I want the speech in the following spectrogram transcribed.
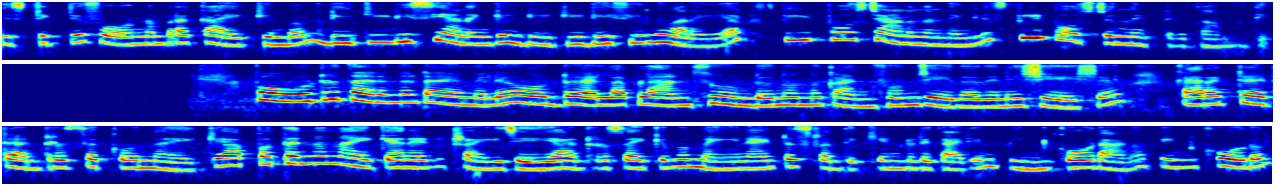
ഡിസ്ട്രിക്റ്റ് ഫോൺ നമ്പറൊക്കെ അയക്കുമ്പം ഡി ടി ഡി സി ആണെങ്കിൽ ഡി ടി ഡി സി എന്ന് പറയുക സ്പീഡ് പോസ്റ്റ് ആണെന്നുണ്ടെങ്കിൽ സ്പീഡ് പോസ്റ്റ് എന്ന് ഇട്ടിരുന്നാൽ മതി. അപ്പോൾ ഓർഡർ തരുന്ന ടൈമിൽ ഓർഡർ എല്ലാ പ്ലാൻസും ഉണ്ടെന്നൊന്ന് കൺഫേം ചെയ്തതിന് ശേഷം കറക്റ്റായിട്ട് അഡ്രസ്സൊക്കെ ഒന്ന് അയക്കുക അപ്പോൾ തന്നെ ഒന്ന് അയക്കാനായിട്ട് ട്രൈ ചെയ്യുക. അഡ്രസ്സ് അയക്കുമ്പോൾ മെയിനായിട്ട് ശ്രദ്ധിക്കേണ്ട ഒരു കാര്യം പിൻകോഡാണ് പിൻകോഡും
